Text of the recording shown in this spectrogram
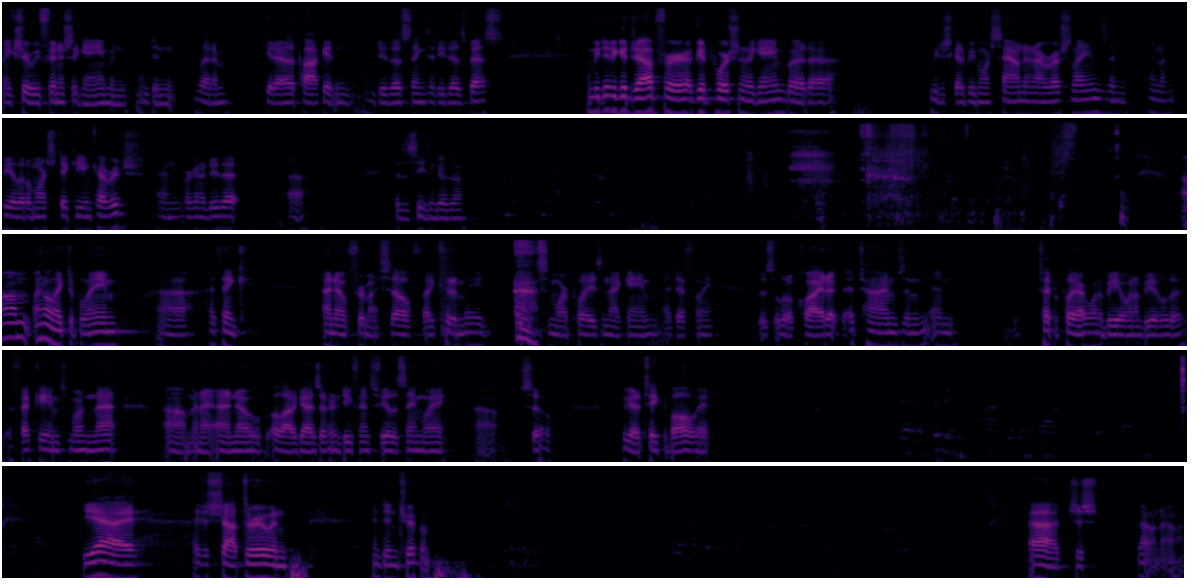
make sure we finished the game and, and didn't let him get out of the pocket and, and do those things that he does best. And we did a good job for a good portion of the game, but uh, we just got to be more sound in our rush lanes and and be a little more sticky in coverage. And we're going to do that uh, as the season goes on. Um, I don't like to blame. Uh, I think I know for myself, I could have made some more plays in that game. I definitely was a little quiet at, at times, and and the type of player I want to be, I want to be able to affect games more than that. Um, and I, I know a lot of guys that are in defense feel the same way. Um, so we got to take the ball away. Yeah, I I just shot through and and didn't trip him. Uh, just I don't know.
